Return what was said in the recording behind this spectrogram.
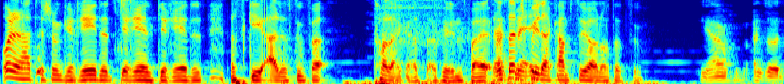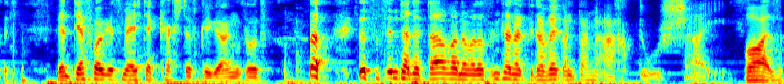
Und dann hat er schon geredet, geredet, geredet. Das ging alles super. Toller Gast auf jeden Fall. Das Und dann später kamst du ja auch noch dazu. Ja, also während der Folge ist mir echt der Kackstift gegangen. So, dass das Internet da war, dann war das Internet wieder weg und dann, ach du Scheiße. Boah, es,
